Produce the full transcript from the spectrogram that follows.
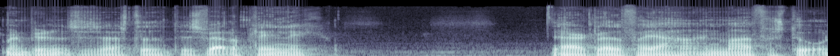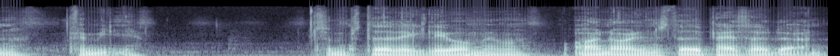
man bliver nødt til at tage afsted. Det er svært at planlægge. Jeg er glad for, at jeg har en meget forstående familie, som stadigvæk lever med mig, og at nøglen stadig passer i døren.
